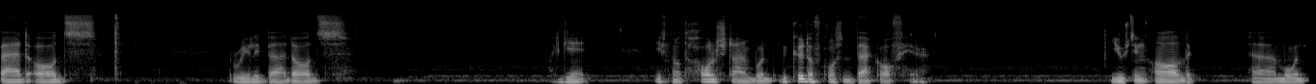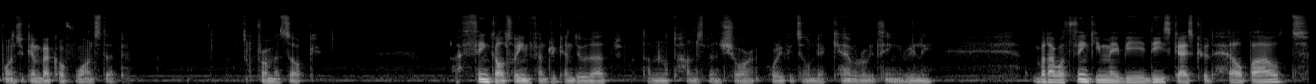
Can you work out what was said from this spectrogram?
bad odds. Really bad odds. Again, if not Holstein would, we could of course back off here. Using all the uh, movement points, you can back off one step from a sock. I think also infantry can do that, I'm not 100% sure, or if it's only a cavalry thing, really. But I was thinking maybe these guys could help out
